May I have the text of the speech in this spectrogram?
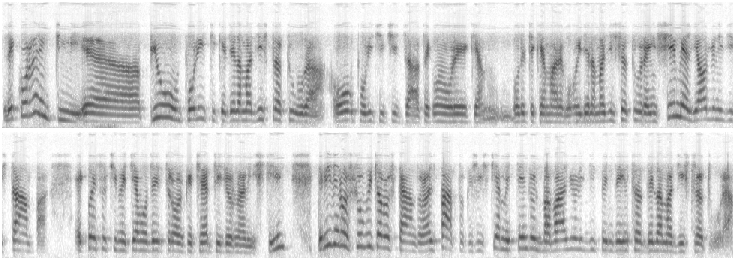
le correnti eh, più politiche della magistratura o politicizzate come volete chiamare voi della magistratura insieme agli organi di stampa e questo ci mettiamo dentro anche certi giornalisti, gridano subito allo scandalo, al fatto che si stia mettendo il bavaglio all'indipendenza della magistratura.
